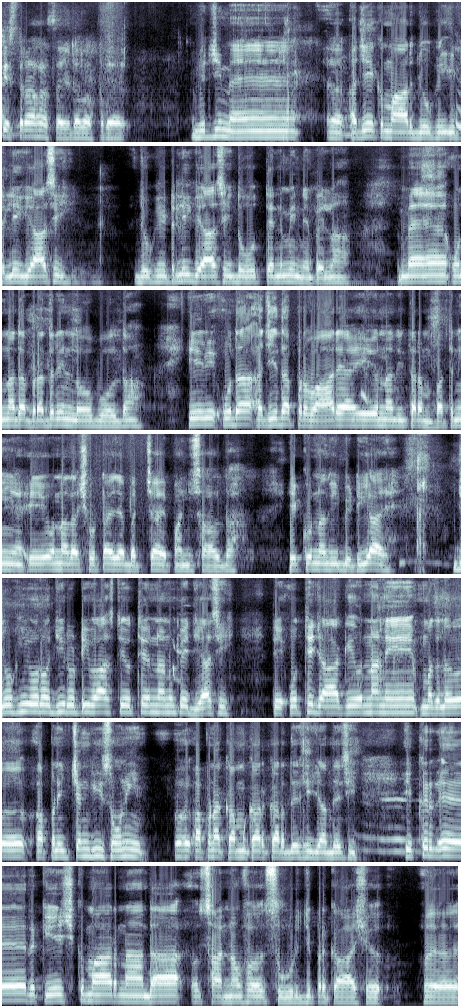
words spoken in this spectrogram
ਕਿਸ ਤਰ੍ਹਾਂ ਹਾਸਾ ਜਿਹੜਾ ਵਾਪਰਿਆ? ਵੀਰ ਜੀ ਮੈਂ ਅ, ਅਜੇ ਕੁਮਾਰ ਜੋ ਕਿ ਇਟਲੀ ਗਿਆ ਸੀ ਜੋ ਕਿ ਇਟਲੀ ਗਿਆ ਸੀ 2-3 ਮਹੀਨੇ ਪਹਿਲਾਂ। ਮੈਂ ਉਹਨਾਂ ਦਾ ਬ੍ਰਦਰ ਇਨ ਲਾਅ ਬੋਲਦਾ। ਇਹ ਵੀ ਉਹਦਾ ਅਜੇ ਦਾ ਪਰਿਵਾਰ ਆ ਇਹ ਉਹਨਾਂ ਦੀ ਧਰਮ ਪਤਨੀ ਹੈ ਇਹ ਉਹਨਾਂ ਦਾ ਛੋਟਾ ਜਿਹਾ ਬੱਚਾ ਹੈ 5 ਸਾਲ ਦਾ। ਇੱਕ ਉਹਨਾਂ ਦੀ ਬਿਟੀਆ ਹੈ ਜੋ ਕਿ ਉਹ ਰੋਜੀ ਰੋਟੀ ਵਾਸਤੇ ਉੱਥੇ ਉਹਨਾਂ ਨੂੰ ਭੇਜਿਆ ਸੀ। ਤੇ ਉੱਥੇ ਜਾ ਕੇ ਉਹਨਾਂ ਨੇ ਮਤਲਬ ਆਪਣੀ ਚੰਗੀ ਸੋਹਣੀ ਆਪਣਾ ਕੰਮਕਾਰ ਕਰਦੇ ਸੀ ਜਾਂਦੇ ਸੀ। ਇੱਕ ਰਕੇਸ਼ ਕੁਮਾਰ ਨਾਂ ਦਾ ਸਨ of ਸੂਰਜ ਪ੍ਰਕਾਸ਼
